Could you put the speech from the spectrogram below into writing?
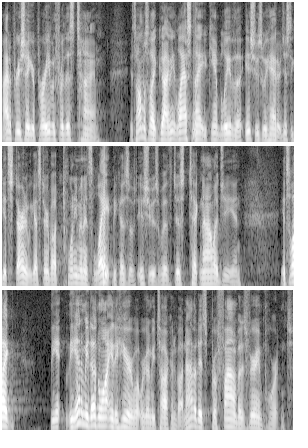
I'd appreciate your prayer even for this time. It's almost like, God, I mean, last night, you can't believe the issues we had, or just to get started. We got started about 20 minutes late because of issues with just technology. And it's like the, the enemy doesn't want you to hear what we're going to be talking about. Now that it's profound, but it's very important.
